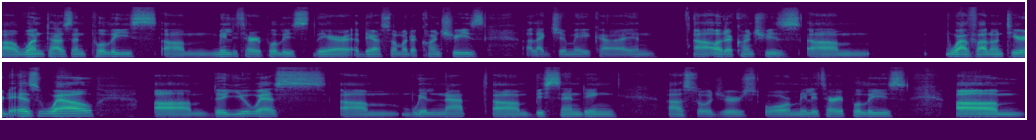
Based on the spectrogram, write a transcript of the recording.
Uh, 1,000 police, um, military police. There, there are some other countries uh, like Jamaica and other countries um, who have volunteered as well. Um, the U.S. Um, will not um, be sending uh, soldiers or military police. Um,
